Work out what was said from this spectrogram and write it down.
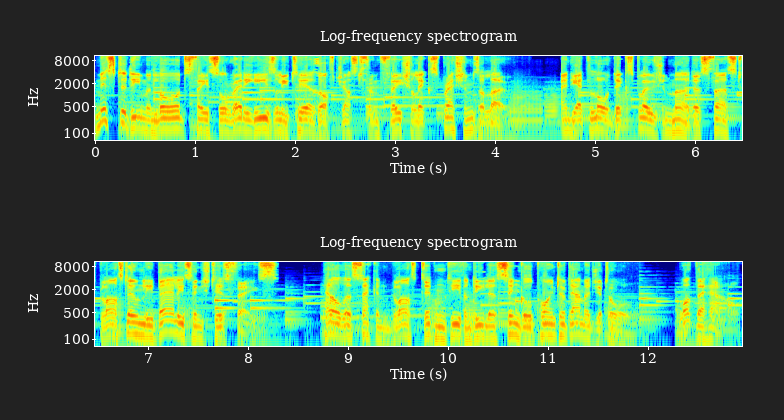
Mr. Demon Lord's face already easily tears off just from facial expressions alone. And yet Lord Explosion Murder's first blast only barely singed his face. Hell the second blast didn't even deal a single point of damage at all. What the hell?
